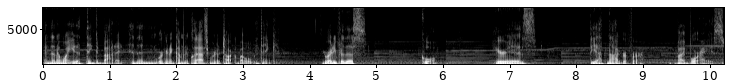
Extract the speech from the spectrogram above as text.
And then I want you to think about it. And then we're going to come to class. and We're going to talk about what we think. You ready for this? Cool. Here is The Ethnographer by Borges.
